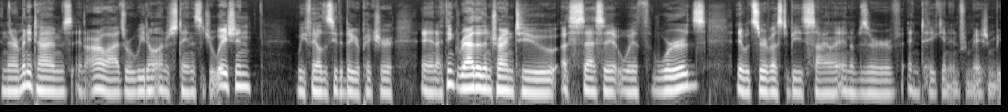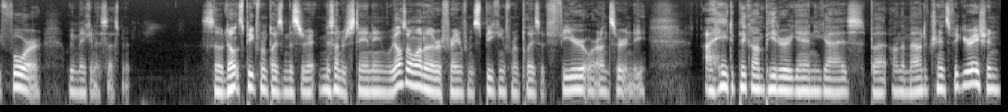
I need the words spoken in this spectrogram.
And there are many times in our lives where we don't understand the situation we fail to see the bigger picture. And I think rather than trying to assess it with words, it would serve us to be silent and observe and take in information before we make an assessment. So don't speak from a place of misunderstanding. We also want to refrain from speaking from a place of fear or uncertainty. I hate to pick on Peter again, you guys, but on the Mount of Transfiguration,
